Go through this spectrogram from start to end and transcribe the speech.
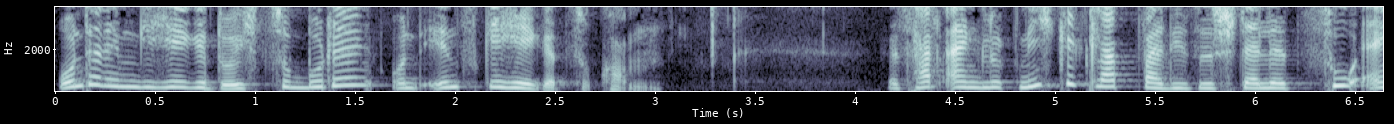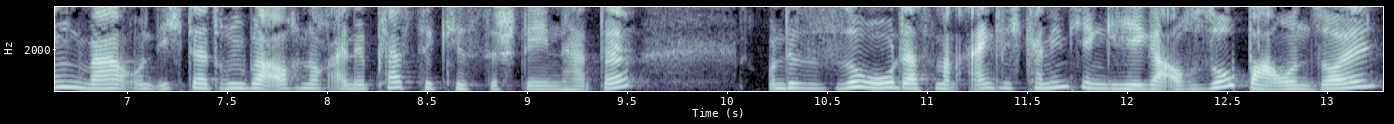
unter dem Gehege durchzubuddeln und ins Gehege zu kommen. Es hat ein Glück nicht geklappt, weil diese Stelle zu eng war und ich darüber auch noch eine Plastikkiste stehen hatte. Und es ist so, dass man eigentlich Kaninchengehege auch so bauen soll,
